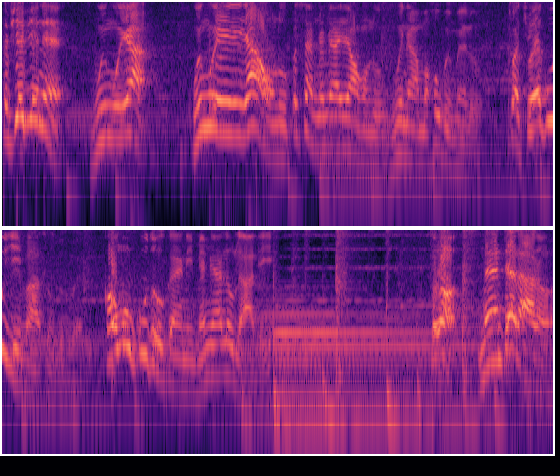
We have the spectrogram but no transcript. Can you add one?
တဖြည်းဖြည်းနဲ့ဝင်ငွေရဝင်ငွေရအောင်လို့ပတ်စံများများရအောင်လို့ဝင်တာမဟုတ်ပေမဲ့လို့သူကကျွဲကူးရေပါဆိုလိုပဲကောင်းမှုကုသိုလ်ကံတွေများများလုပ်လာလေ ဆိုတော့မန်တက်လာတော့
